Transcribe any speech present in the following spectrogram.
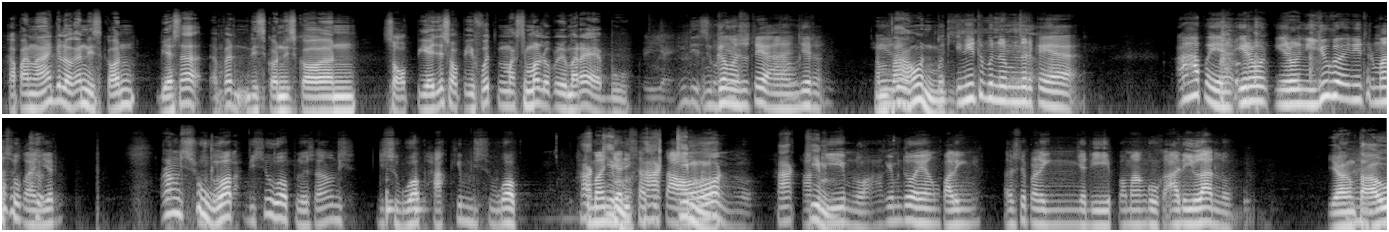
Kapan lagi lo kan diskon? Biasa apa diskon diskon Shopee aja Shopee Food maksimal 25 ribu. Iya, ini diskonnya. Enggak maksudnya anjir. Enam Ini tuh- tahun. Ini tuh bener-bener kayak apa ya? Ironi, ironi juga ini termasuk anjir. Orang disuap, disuap loh. Sekarang dis- disuap, hakim disuap. Cuman Hakim, jadi satu hakim tahun loh. loh. Hakim. Hakim loh. Hakim tuh yang paling harusnya paling jadi pemangku keadilan loh. Yang tahu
